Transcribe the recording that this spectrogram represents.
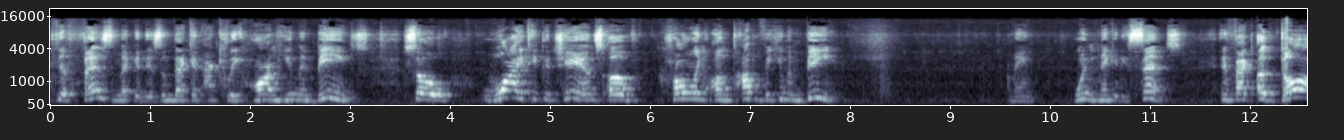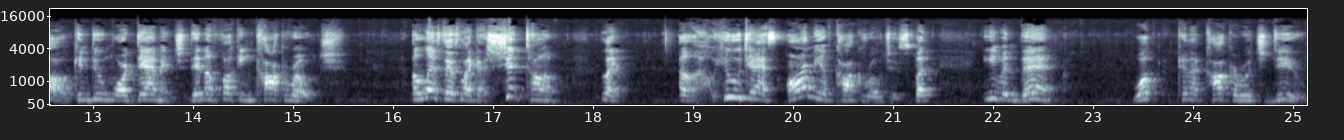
defense mechanism that can actually harm human beings. So, why take the chance of crawling on top of a human being? I mean, wouldn't make any sense. In fact, a dog can do more damage than a fucking cockroach. Unless there's like a shit ton of, like, a huge ass army of cockroaches. But even then, what can a cockroach do?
